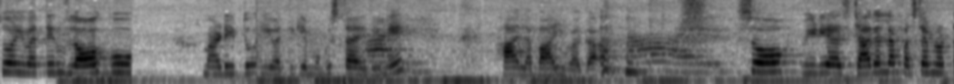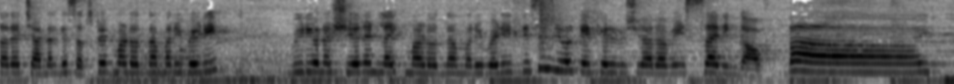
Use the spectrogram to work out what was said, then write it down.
ಸೊ ಇವತ್ತಿನ ವ್ಲಾಗು ಮಾಡಿದ್ದು ಇವತ್ತಿಗೆ ಮುಗಿಸ್ತಾ ಇದ್ದೀನಿ. ಹಾಲ ಬಾಯ್ ಇವಾಗ. ಸೊ ವಿಡಿಯೋಸ್ ಚಾನಲ್ನ ಫಸ್ಟ್ ಟೈಮ್ ನೋಡ್ತಾರೆ ಚಾನಲ್ಗೆ ಸಬ್ಸ್ಕ್ರೈಬ್ ಮಾಡೋದನ್ನ ಮರಿಬೇಡಿ. ವಿಡಿಯೋನ ಶೇರ್ ಆ್ಯಂಡ್ ಲೈಕ್ ಮಾಡೋದನ್ನ ಮರಿಬೇಡಿ. This is your Kengeri ಋಷಿರಾ Ravi signing off bye Bye.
